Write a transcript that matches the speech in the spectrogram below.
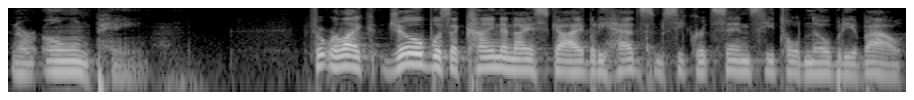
and our own pain. If it were like Job was a kind of nice guy, but he had some secret sins he told nobody about,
